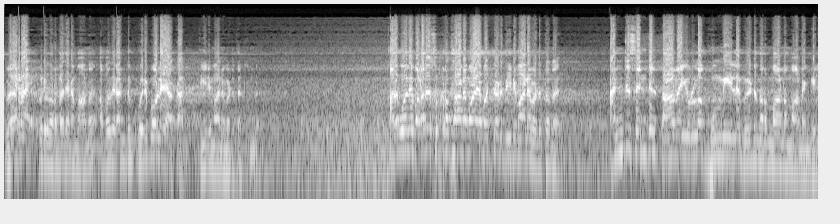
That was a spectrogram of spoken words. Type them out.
വേറെ ഒരു നിർവചനമാണ്. അപ്പോൾ ഇത് രണ്ടും ഒരുപോലെയാക്കാൻ തീരുമാനമെടുത്തിട്ടുണ്ട്. അതുപോലെ വളരെ സുപ്രധാനമായ മറ്റൊരു തീരുമാനമെടുത്തത്. അഞ്ച് സെന്റിൽ താഴെയുള്ള ഭൂമിയിലെ വീട് നിർമ്മാണമാണെങ്കിൽ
